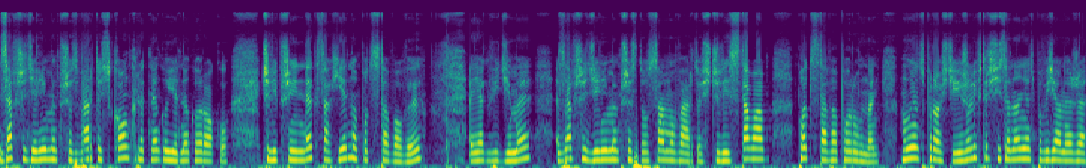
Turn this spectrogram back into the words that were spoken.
zawsze dzielimy przez wartość z konkretnego jednego roku. Czyli przy indeksach jednopodstawowych, jak widzimy, zawsze dzielimy przez tą samą wartość, czyli stała podstawa porównań. Mówiąc prościej, jeżeli w treści zadania jest powiedziane, że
